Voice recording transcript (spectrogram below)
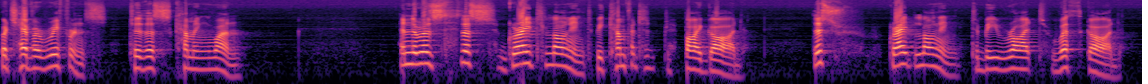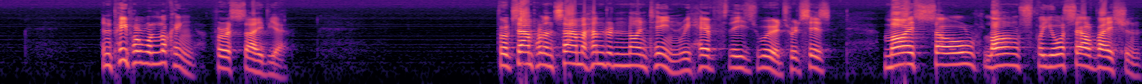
which have a reference to this coming one. And there was this great longing to be comforted by God, this great longing to be right with God. And people were looking for a Saviour. For example, in Psalm 119, we have these words which says, My soul longs for your salvation.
